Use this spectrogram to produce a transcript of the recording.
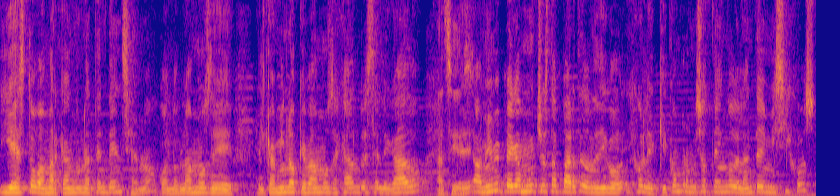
Y esto va marcando una tendencia, ¿no? Cuando hablamos de el camino que vamos dejando, ese legado. Así es. Eh, a mí me pega mucho esta parte donde digo, híjole, ¿qué compromiso tengo delante de mis hijos?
